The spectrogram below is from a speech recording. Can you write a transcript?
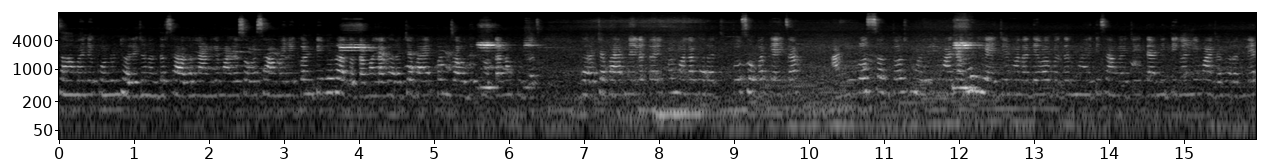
सहा महिने कोंडून ठेवल्याच्या नंतर सागर लांडगे माझ्यासोबत सहा महिने कंटिन्यू राहत होता. मला घराच्या बाहेर पण जाऊ देत नव्हता ना कुठंच घराच्या बाहेर नेलं तरी पण मला घरात तो सोबत यायचा. आणि रोज संतोष मयुरी माझ्या घरी यायचे मला देवाबद्दल माहिती सांगायची. त्यांनी तिघांनी माझ्या घरातल्या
